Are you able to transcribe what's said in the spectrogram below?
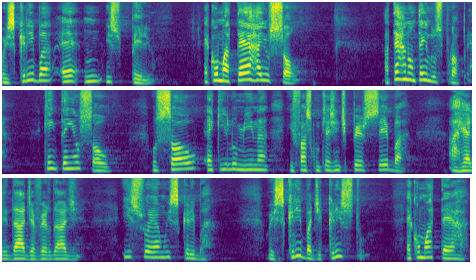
O escriba é um espelho. É como a terra e o sol. A terra não tem luz própria. Quem tem é o sol. O sol é que ilumina e faz com que a gente perceba a realidade, a verdade. Isso é um escriba. O escriba de Cristo é como a terra,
